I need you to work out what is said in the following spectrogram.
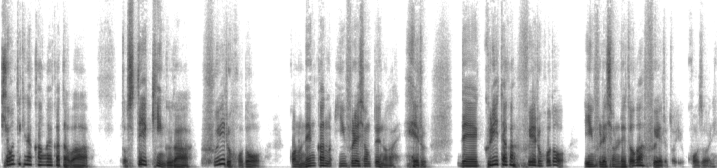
基本的な考え方は、ステーキングが増えるほど、この年間のインフレーションというのが減る。で、クリエイターが増えるほど、インフレーションレートが増えるという構造に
